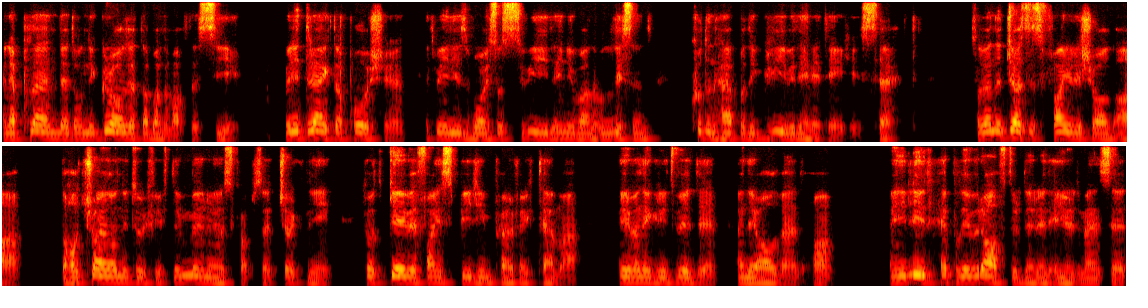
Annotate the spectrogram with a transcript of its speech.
and a plant that only grows at the bottom of the sea. When he drank the potion, it made his voice so sweet anyone who listened couldn't help but agree with anything he said. So when the justice finally showed up, the whole trial only took 15 minutes, Cop said chuckling. Cot gave a fine speech in perfect Tema. Everyone agreed with him, and they all went home. And he lived happily ever after, the red-haired man said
